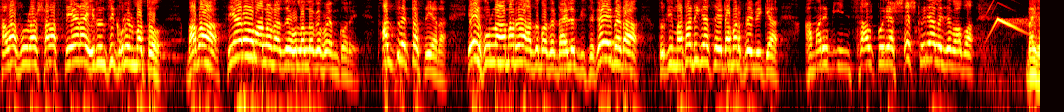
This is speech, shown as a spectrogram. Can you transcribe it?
শালা ফুলা সারা চেহারা হিরণসি খুরের মতো। বাবা চেহারাও ভালো না যে হোলার লগে প্রেম করে। ফালতু একটা চেহারা এই হোলা আমার আজে বাজে ডায়লগ দিছে। এই বেটা তোর কি মাথা ঠিক আছে? এটা আমার প্রেমিকা। আমারে ইনসাল্ট করিয়া শেষ করিয়া আলাইছে বাবা। বাইর।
